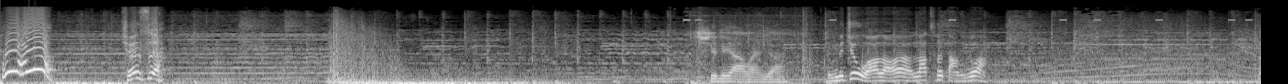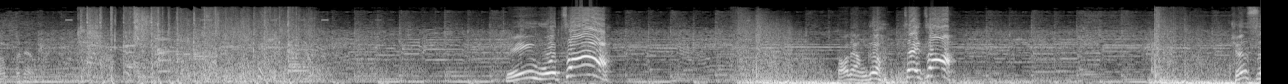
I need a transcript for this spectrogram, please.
呜呼，全死！叙利亚玩家，准备救我啊，老二，拉车挡住啊！都不能给我炸！搞两个，再炸！全死！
